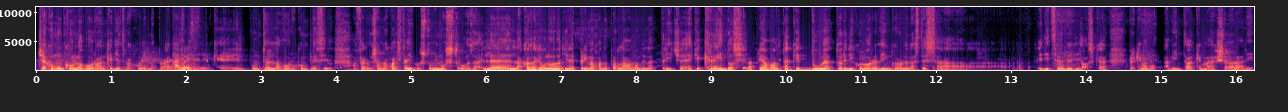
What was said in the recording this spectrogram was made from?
C'è comunque un lavoro anche dietro a quello, però ah, beh, sì. il punto è il lavoro complessivo. C'è una quantità di costumi mostruosa. Le, la cosa che volevo dire prima quando parlavamo dell'attrice è che credo sia la prima volta che due attori di colore vincono nella stessa edizione degli Oscar, perché vabbè, ha vinto anche Marshall Ali.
